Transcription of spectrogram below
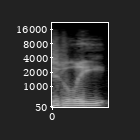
Digitally.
